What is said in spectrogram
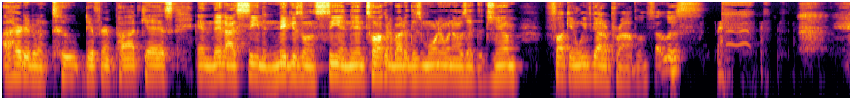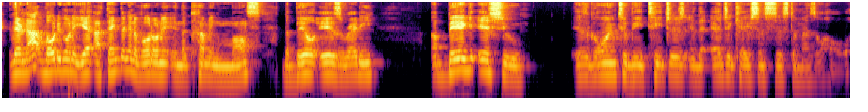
I heard it on two different podcasts, and then I seen the niggas on CNN talking about it this morning when I was at the gym. Fucking, we've got a problem, fellas. They're not voting on it yet. I think they're going to vote on it in the coming months. The bill is ready. A big issue is going to be teachers in the education system as a whole.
